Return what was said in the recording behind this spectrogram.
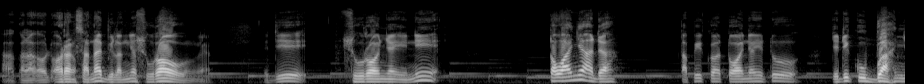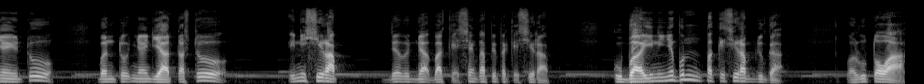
Nah, kalau orang sana bilangnya surau. Ya. Jadi suraunya ini toanya ada, tapi toanya itu jadi kubahnya itu bentuknya di atas tuh ini sirap. Dia tidak pakai seng tapi pakai sirap. Kubah ininya pun pakai sirap juga. Baru toa.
